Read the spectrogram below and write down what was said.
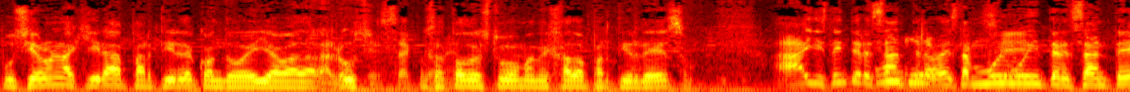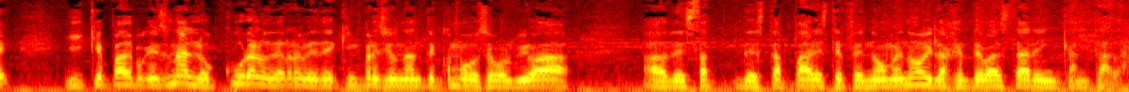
pusieron la gira a partir de cuando ella va a dar a luz. O sea, todo estuvo manejado a partir de eso. Ay, está interesante, la verdad, está muy, Sí. muy interesante. Y qué padre, porque es una locura lo de RBD, qué impresionante cómo se volvió a, a desta- destapar este fenómeno y la gente va a estar encantada.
